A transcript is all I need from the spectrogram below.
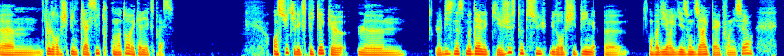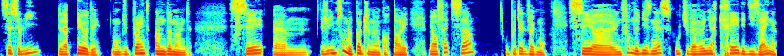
euh, que le dropshipping classique qu'on entend avec AliExpress. Ensuite, il expliquait que le, le business model qui est juste au-dessus du dropshipping, euh, on va dire liaison directe avec fournisseur, c'est celui de la POD, donc du print on demand. C'est, euh, il me semble pas que j'en ai encore parlé, mais en fait ça, ou peut-être vaguement, c'est une forme de business où tu vas venir créer des designs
